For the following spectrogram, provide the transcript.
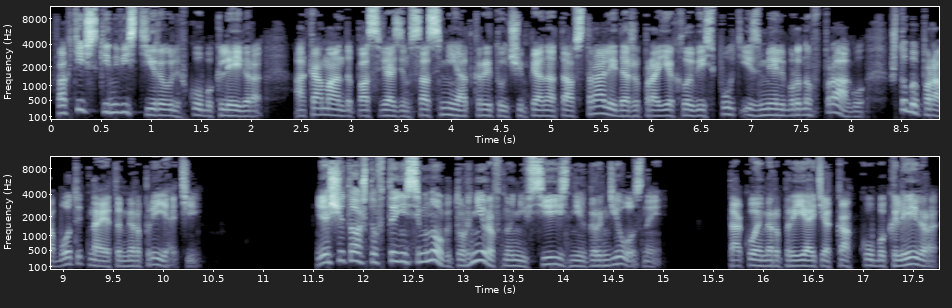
фактически инвестировали в Кубок Левера, а команда по связям со СМИ открытого чемпионата Австралии даже проехала весь путь из Мельбурна в Прагу, чтобы поработать на этом мероприятии. Я считал, что в теннисе много турниров, но не все из них грандиозные. Такое мероприятие, как Кубок Левера,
